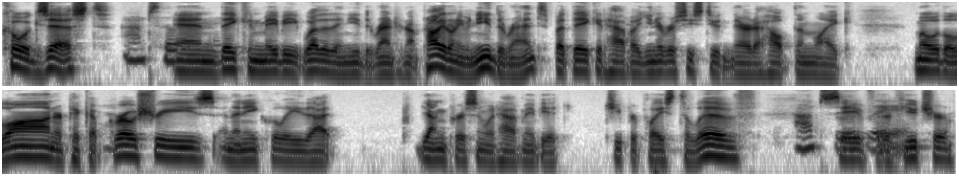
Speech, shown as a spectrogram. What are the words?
coexist absolutely. and they can maybe whether they need the rent or not probably don't even need the rent but they could have a university student there to help them like mow the lawn or pick up yeah. groceries. And then equally that young person would have maybe a cheaper place to live absolutely. save for the future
